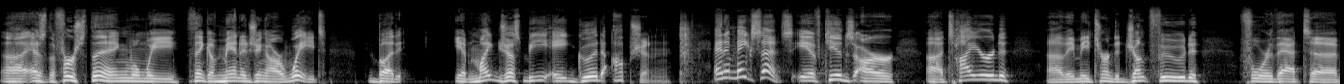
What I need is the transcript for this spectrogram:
uh, as the first thing when we think of managing our weight, but it might just be a good option. And it makes sense if kids are uh, tired, uh, they may turn to junk food for that uh,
